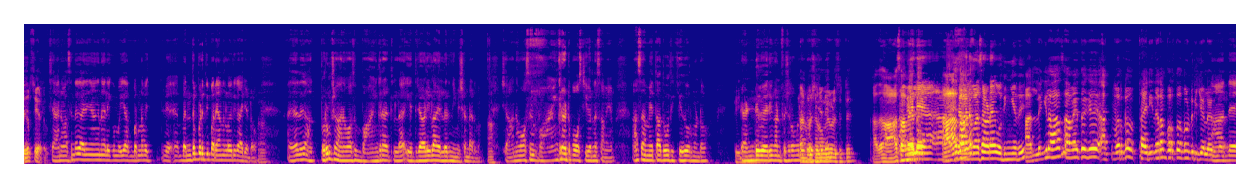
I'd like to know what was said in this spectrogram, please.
തീർച്ചയായിട്ടും. ഷാനവാസിന്റെ കാര്യം ഞാൻ അങ്ങനെ ആലോചിക്കുമ്പോ ഈ അക്ബറിനെ ബന്ധപ്പെടുത്തി പറയാന്നുള്ള ഒരു കാര്യം കേട്ടോ അതായത് അക്ബറും ഷാനവാസും ഭയങ്കരമായിട്ടുള്ള എതിരാളികളായുള്ള ഒരു നിമിഷം ഉണ്ടായിരുന്നു. ഷാനവാസിന് ഭയങ്കരമായിട്ട് പോസിറ്റീവ് വരുന്ന സമയം. ആ സമയത്ത് അത് ഒതുക്കിയത് ഓർമ്മ ഉണ്ടോ രണ്ടുപേരും കൺഫ്യൂഷൻ റൂമിൽ വിളിച്ചിട്ട് അത് ആ സമയത്ത് അവിടെ ഒതുങ്ങിയത്? അല്ലെങ്കിൽ ആ സമയത്തൊക്കെ അക്ബറിന് തരിനിറം പുറത്ത് വന്നോണ്ടിരിക്കുമല്ലോ അതെ.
